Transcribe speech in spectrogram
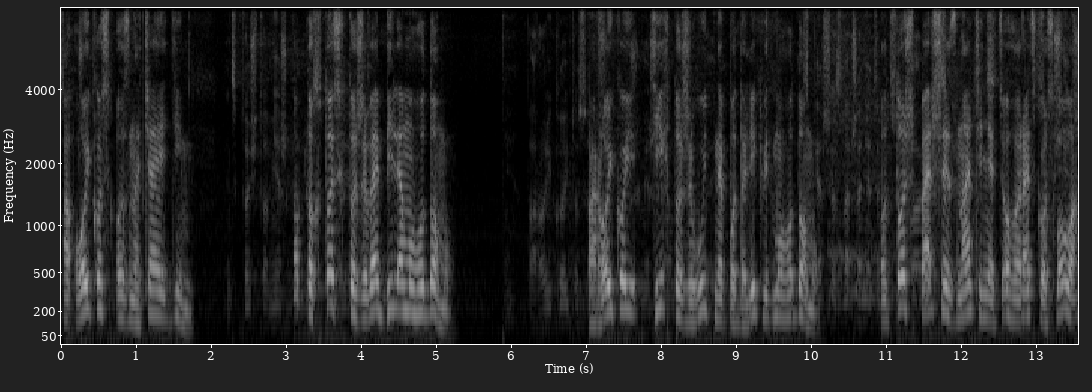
а ойкос означає дім. Тобто хтось, хто живе біля мого дому. Паройкою ті, хто живуть неподалік від мого дому. Отож, перше значення цього грецького слова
